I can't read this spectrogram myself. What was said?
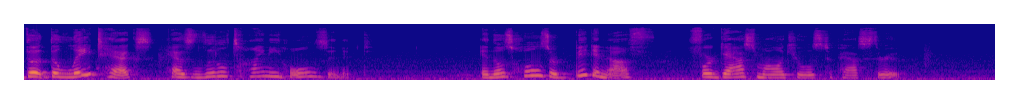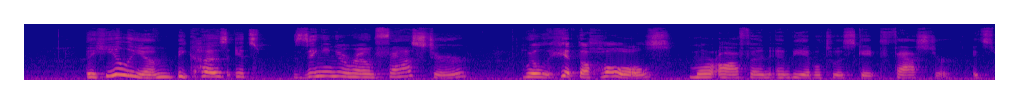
The, the latex has little tiny holes in it. And those holes are big enough for gas molecules to pass through. The helium, because it's zinging around faster will hit the holes more often and be able to escape faster. It's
